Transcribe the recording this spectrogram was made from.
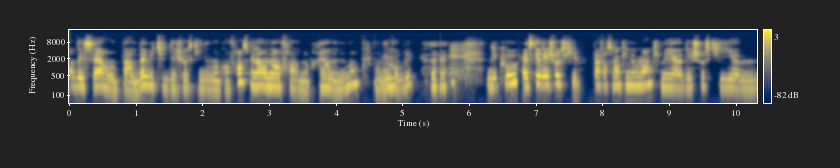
En dessert, on parle d'habitude des choses qui nous manquent en France, mais là on est en France, donc rien ne nous manque, on est mmh. comblé. du coup, est-ce qu'il y a des choses qui, pas forcément qui nous manquent, mais euh, des choses qui euh,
